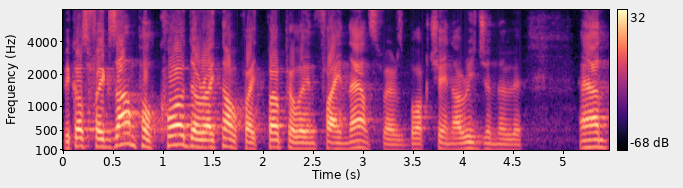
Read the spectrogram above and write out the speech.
Because, for example, Corda right now quite popular in finance, whereas blockchain originally. And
